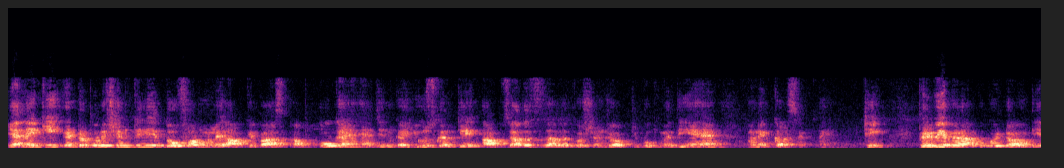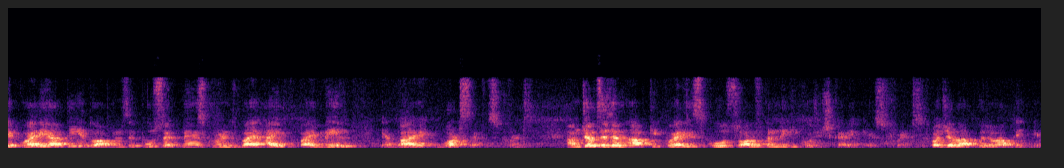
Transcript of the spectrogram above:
यानी कि इंटरपोलेशन के लिए दो फॉर्मूले आपके पास अब हो गए हैं, जिनका यूज़ करके आप ज़्यादा से ज़्यादा क्वेश्चन जो आपकी बुक में दिए हैं, उन्हें कर सकते हैं। ठीक? फिर भी अगर आपको कोई डाउट या क्वेरी आती है तो आप हमसे पूछ सकते हैं students by Hike by mail या बाय व्हाट्सएप स्टूडेंट्स हम जल्द से जल्द आपकी क्वेरीज को सॉल्व करने की कोशिश करेंगे स्टूडेंट्स और जल्द आपको जवाब देंगे।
